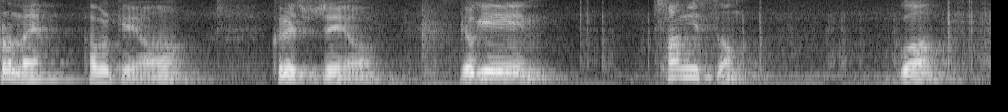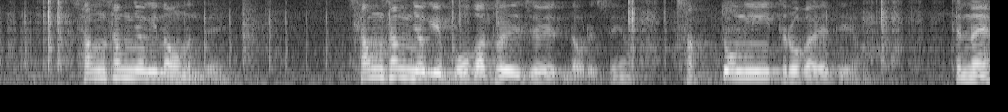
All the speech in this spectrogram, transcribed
풀었네. 가볼게요. 그래 주제요. 여긴 창의성과 상상력이 나오는데 상상력에 뭐가 더해져야 된다고 그랬어요? 작동이 들어가야 돼요. 됐나요?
